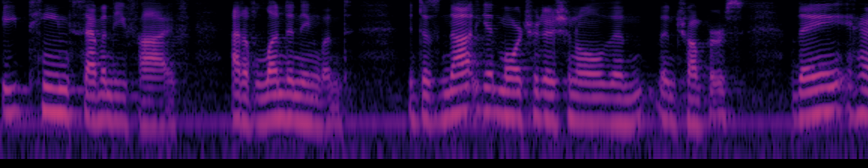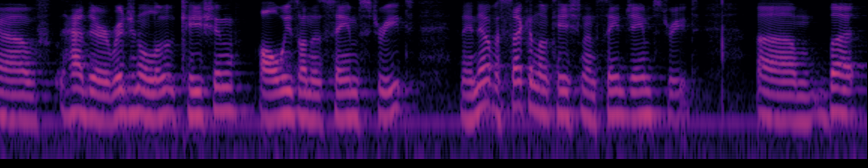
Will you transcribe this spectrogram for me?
1875 out of London, England. It does not get more traditional than, than Trumpers. They have had their original location always on the same street. And they now have a second location on St. James Street. Um, but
